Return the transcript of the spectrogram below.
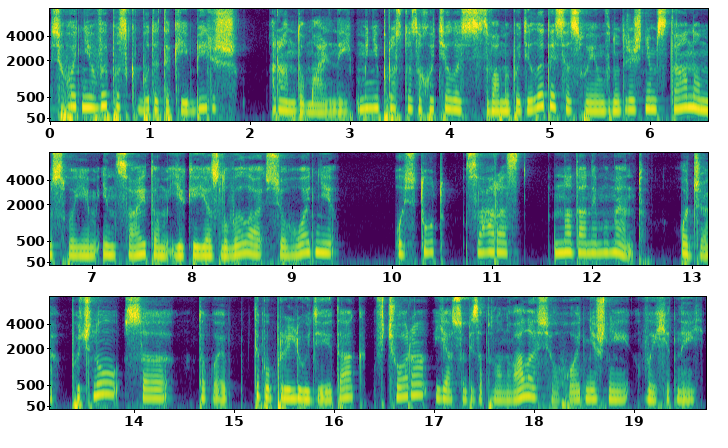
Сьогодні випуск буде такий більш рандомальний. Мені просто захотілося з вами поділитися своїм внутрішнім станом, своїм інсайтом, який я зловила сьогодні, ось тут, зараз, на даний момент. Отже, почну з такої типу прелюдії, так? Вчора я собі запланувала сьогоднішній вихідний.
